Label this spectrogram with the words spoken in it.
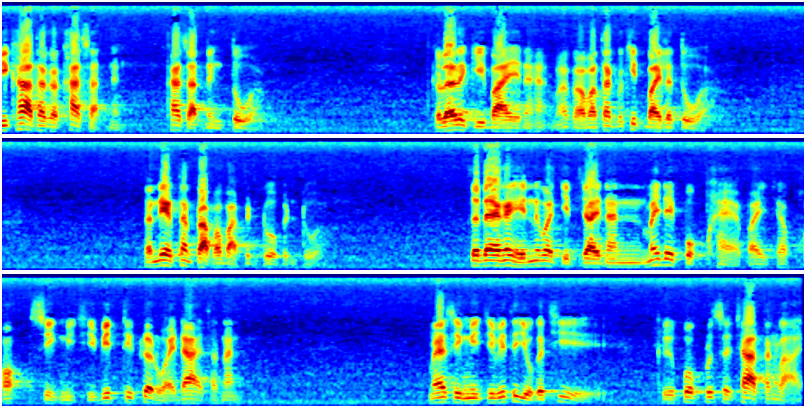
มีค่าเท่ากับค่าสัตว์หนึ่งค่าสัตว์หนึ่งตัว ก็แล้วได้กี่ใบนะฮะมาก่อนมาท่านก็คิดใบละตัวท่านเรียกท่านปรับอาบัติเป็นตัวเป็นตัว แสดงให้เห็นว่าจิตใจนั้นไม่ได้ปกแผ่ไปเฉพาะสิ่งมีชีวิตที่เคลื่อนไหวได้เท่านั้น แม้สิ่งมีชีวิตที่อยู่กับที่คือพวกพุทธชาติทั้งหลาย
